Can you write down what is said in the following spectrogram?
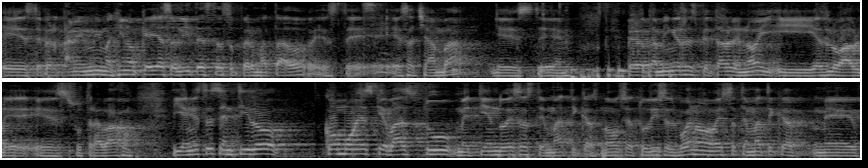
Este, pero también me imagino que ella solita está súper matado, este, esa chamba, este, pero también es respetable, ¿no? Y, y es loable, es su trabajo. Y en este sentido, ¿cómo es que vas tú metiendo esas temáticas, no? O sea, tú dices, bueno, esta temática me,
